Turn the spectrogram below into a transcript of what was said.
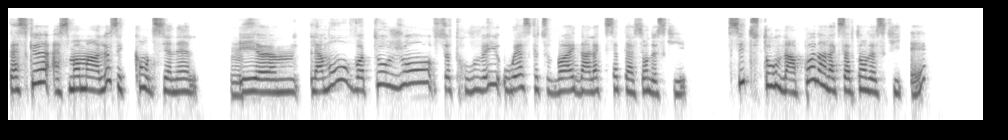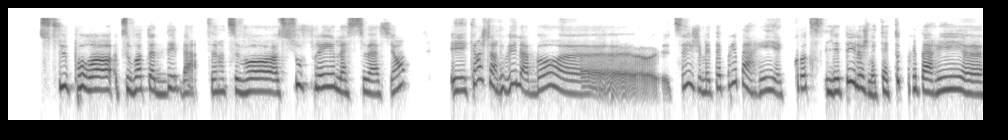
Parce que à ce moment-là, c'est conditionnel. Mm. Et euh, l'amour va toujours se trouver où est-ce que tu vas être dans l'acceptation de ce qui est. Si tu te trouves dans, pas dans l'acceptation de ce qui est, tu pourras, tu vas te débattre, hein, tu vas souffrir la situation. Et quand je suis arrivée là-bas, euh, tu sais, je m'étais préparée. Écoute, l'été, là, je m'étais toute préparée. Euh,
